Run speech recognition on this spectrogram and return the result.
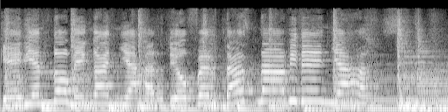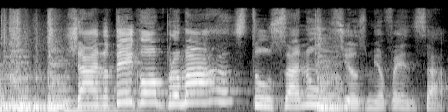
Queriéndome engañar de ofertas navideñas. Ya no te compro más tus anuncios, mi ofensa.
